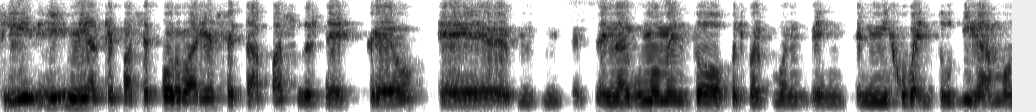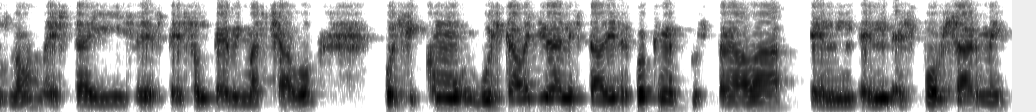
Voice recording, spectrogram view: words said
Sí, y mira que pasé por varias etapas, desde creo, eh, en algún momento, pues en, mi juventud, digamos, ¿no? Está ahí este, soltero y más chavo, pues sí, como buscaba ir al estadio recuerdo que me frustraba el, el esforzarme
